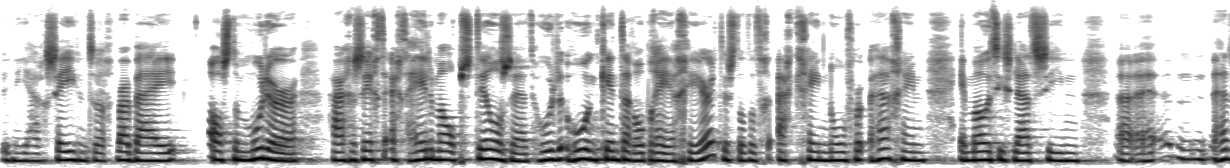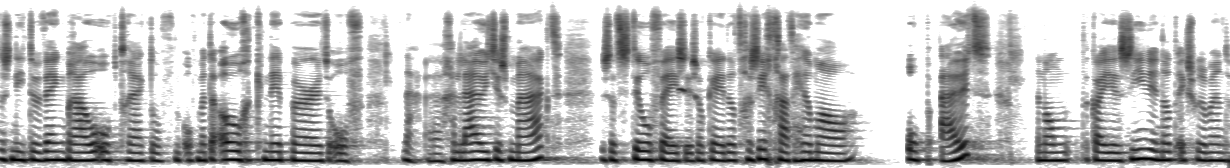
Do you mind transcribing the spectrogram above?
in de jaren zeventig, waarbij als de moeder haar gezicht echt helemaal op stil zet, hoe, hoe een kind daarop reageert. Dus dat het eigenlijk geen, non, geen emoties laat zien. Uh, he, dus niet de wenkbrauwen optrekt of, of met de ogen knippert of nou, uh, geluidjes maakt. Dus dat stilface is oké, dat gezicht gaat helemaal op uit. En dan kan je zien in dat experiment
